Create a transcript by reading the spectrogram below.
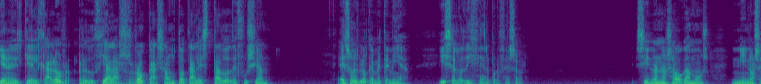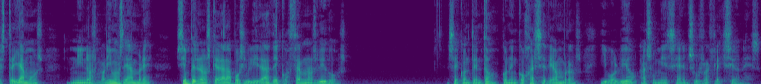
y en el que el calor reducía las rocas a un total estado de fusión? Eso es lo que me temía, y se lo dije al profesor. Si no nos ahogamos, ni nos estrellamos, ni nos morimos de hambre, siempre nos queda la posibilidad de cocernos vivos. Se contentó con encogerse de hombros y volvió a sumirse en sus reflexiones.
